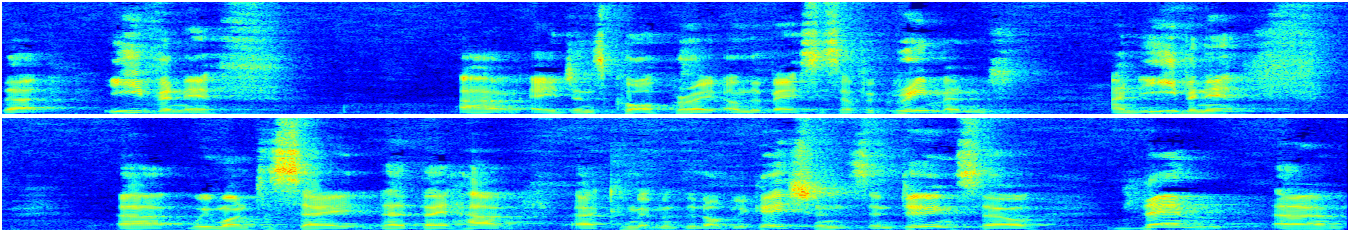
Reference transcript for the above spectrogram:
that even if agents cooperate on the basis of agreement, and even if uh, we want to say that they have uh, commitments and obligations in doing so, then um,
